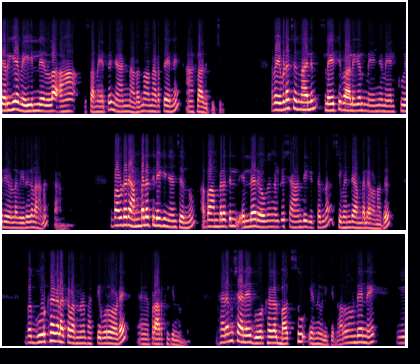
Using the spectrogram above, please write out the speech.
ചെറിയ വെയിലുള്ള ആ സമയത്ത് ഞാൻ നടന്നു ആ നടത്ത എന്നെ ആഹ്ലാദിപ്പിച്ചു. അപ്പൊ എവിടെ ചെന്നാലും സ്ലേറ്റ് പാളികൾ മേഞ്ഞ മേൽക്കൂരയുള്ള വീടുകളാണ് കാണുന്നത്. അപ്പൊ അവിടെ ഒരു അമ്പലത്തിലേക്ക് ഞാൻ ചെന്നു. അപ്പൊ അമ്പലത്തിൽ എല്ലാ രോഗങ്ങൾക്ക് ശാന്തി കിട്ടുന്ന ശിവന്റെ അമ്പലമാണത്. അപ്പൊ ഗൂർഖകളൊക്കെ വന്ന് ഭക്തിപൂർവം അവിടെ പ്രാർത്ഥിക്കുന്നുണ്ട്. ധരംശാലയെ ഗൂർഖകൾ ബക്സു എന്ന് വിളിക്കുന്നു. അതുകൊണ്ട് തന്നെ ഈ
